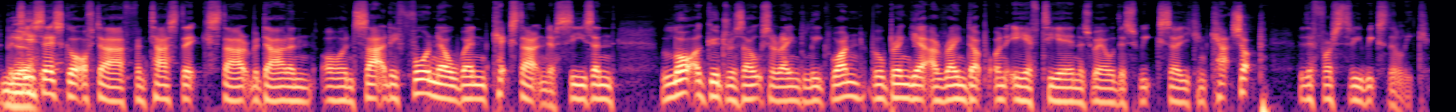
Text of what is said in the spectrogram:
But Yeah. TSS got off to a fantastic start with Darren on Saturday, 4 0 win, kickstarting their season. Lot of good results around League One. We'll bring you a roundup on AFTN as well this week, so you can catch up with the first three weeks of the league.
